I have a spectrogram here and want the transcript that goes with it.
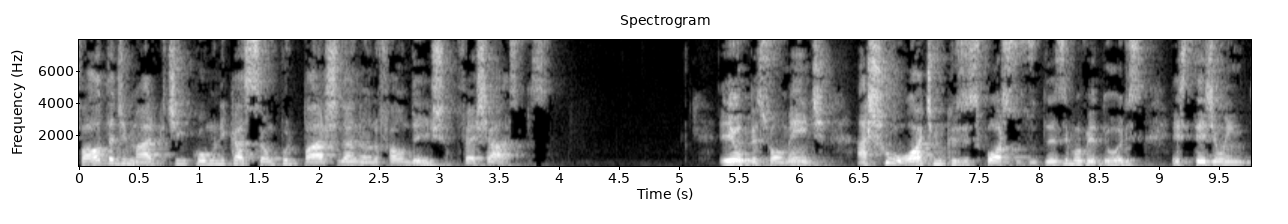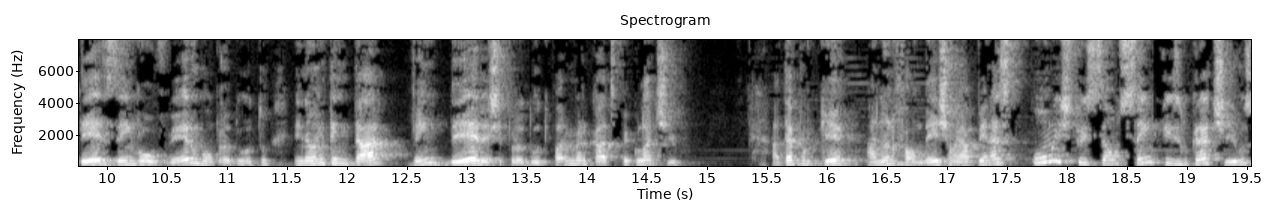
falta de marketing e comunicação por parte da Nano Foundation, fecha aspas. Eu, pessoalmente, acho ótimo que os esforços dos desenvolvedores estejam em desenvolver um bom produto e não em tentar vender este produto para o mercado especulativo. Até porque a Nano Foundation é apenas uma instituição sem fins lucrativos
